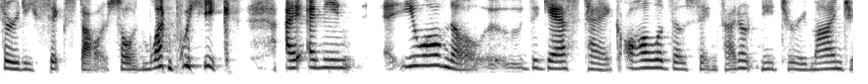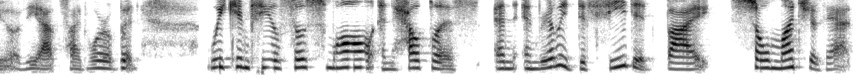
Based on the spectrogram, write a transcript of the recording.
$36. So in one week, I, I mean, you all know uh, the gas tank, all of those things. I don't need to remind you of the outside world, but we can feel so small and helpless and, and really defeated by so much of that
